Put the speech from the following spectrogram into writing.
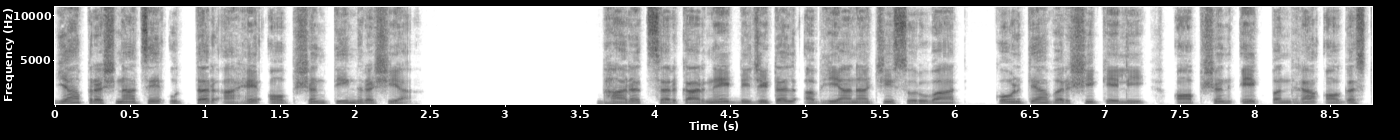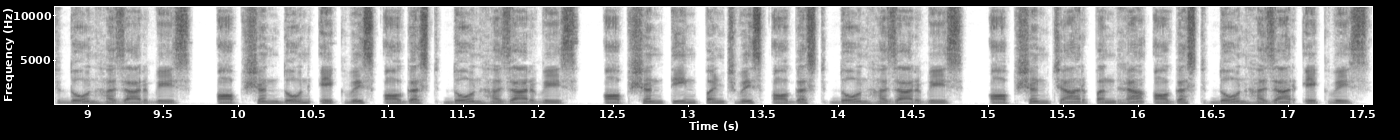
या प्रश्नाचे उत्तर आहे ऑप्शन तीन रशिया. भारत सरकारने डिजिटल अभियानाची सुरुवात कोणत्या वर्षी केली? ऑप्शन एक पंधरा ऑगस्ट दोन हजार वीस ऑप्शन दोन एकवीस ऑगस्ट दोन हजार वीस ऑप्शन तीन पंचवीस ऑगस्ट दोन हजार वीस ऑप्शन चार पंधरा ऑगस्ट दोन हजार एकवीस.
